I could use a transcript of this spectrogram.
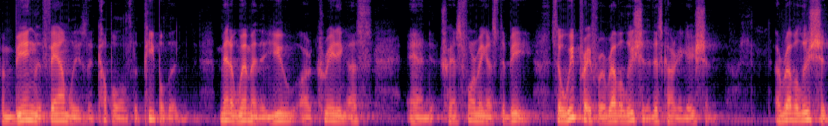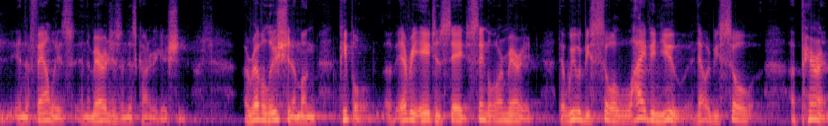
from being the families, the couples, the people, the men and women that you are creating us and transforming us to be. So we pray for a revolution in this congregation, a revolution in the families and the marriages in this congregation, a revolution among people of every age and stage, single or married, that we would be so alive in you and that would be so apparent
